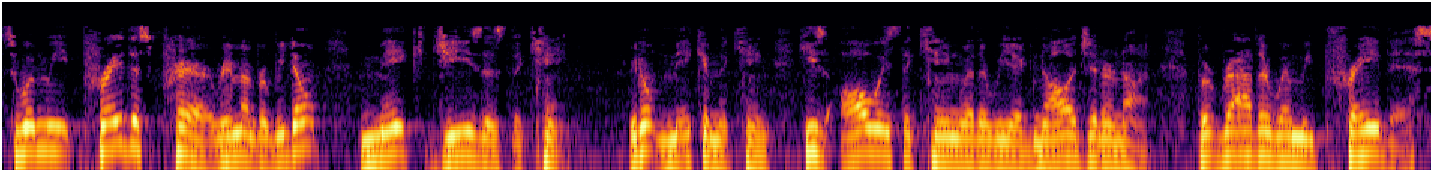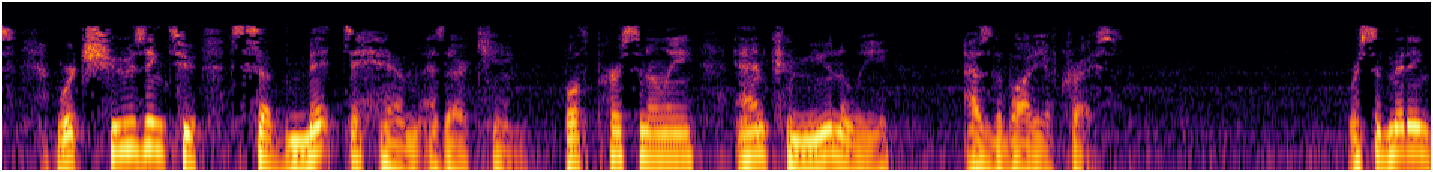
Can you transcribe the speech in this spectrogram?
So when we pray this prayer, remember, we don't make Jesus the king. We don't make him the king. He's always the king, whether we acknowledge it or not. But rather, when we pray this, we're choosing to submit to him as our king both personally and communally as the body of Christ. We're submitting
